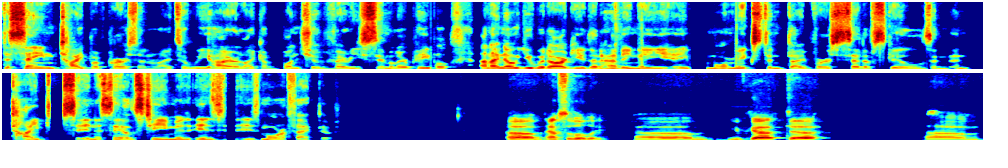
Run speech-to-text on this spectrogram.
the same type of person, right? So we hire like a bunch of very similar people. And I know you would argue that having a, a more mixed and diverse set of skills and, and types in a sales team is, is more effective. Um, absolutely. Um, you've got, uh, um,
